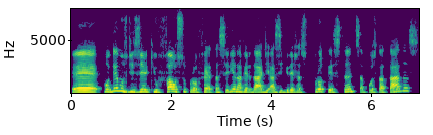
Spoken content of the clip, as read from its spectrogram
É, podemos dizer que o falso profeta seria, na verdade, as igrejas protestantes apostatadas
